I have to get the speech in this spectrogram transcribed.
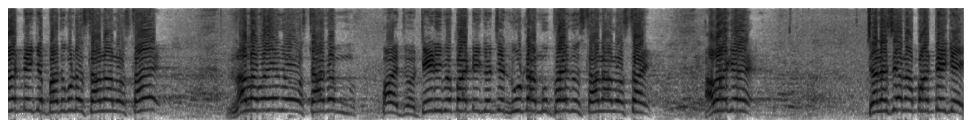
పార్టీకి పదకొండు స్థానాలు వస్తాయి. నలభై ఐదు శాతం టీడీపీ పార్టీకి వచ్చి నూట ముప్పై ఐదు స్థానాలు వస్తాయి. అలాగే జనసేన పార్టీకి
